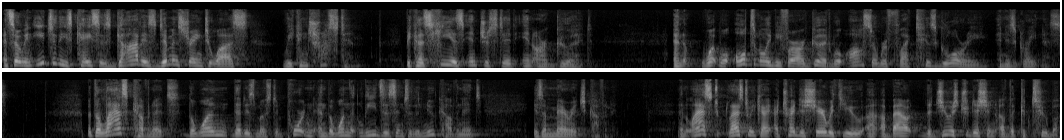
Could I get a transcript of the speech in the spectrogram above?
And so, in each of these cases, God is demonstrating to us we can trust Him because He is interested in our good. And what will ultimately be for our good will also reflect His glory and His greatness. But the last covenant, the one that is most important and the one that leads us into the new covenant, is a marriage covenant. And last, last week, I, I tried to share with you uh, about the Jewish tradition of the ketubah.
